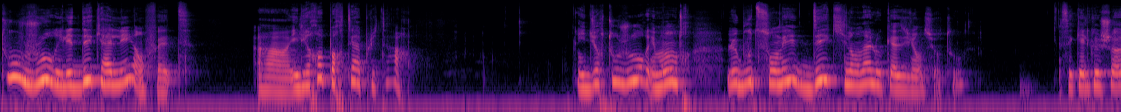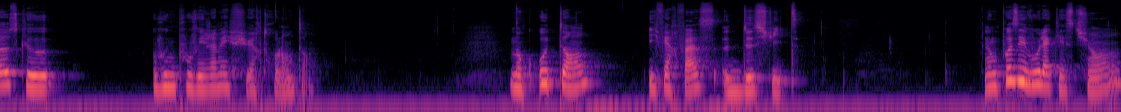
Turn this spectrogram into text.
toujours, il est décalé en fait. Ah, il est reporté à plus tard. Il dure toujours et montre le bout de son nez dès qu'il en a l'occasion surtout. C'est quelque chose que vous ne pouvez jamais fuir trop longtemps. Donc autant y faire face de suite. Donc posez-vous la question,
